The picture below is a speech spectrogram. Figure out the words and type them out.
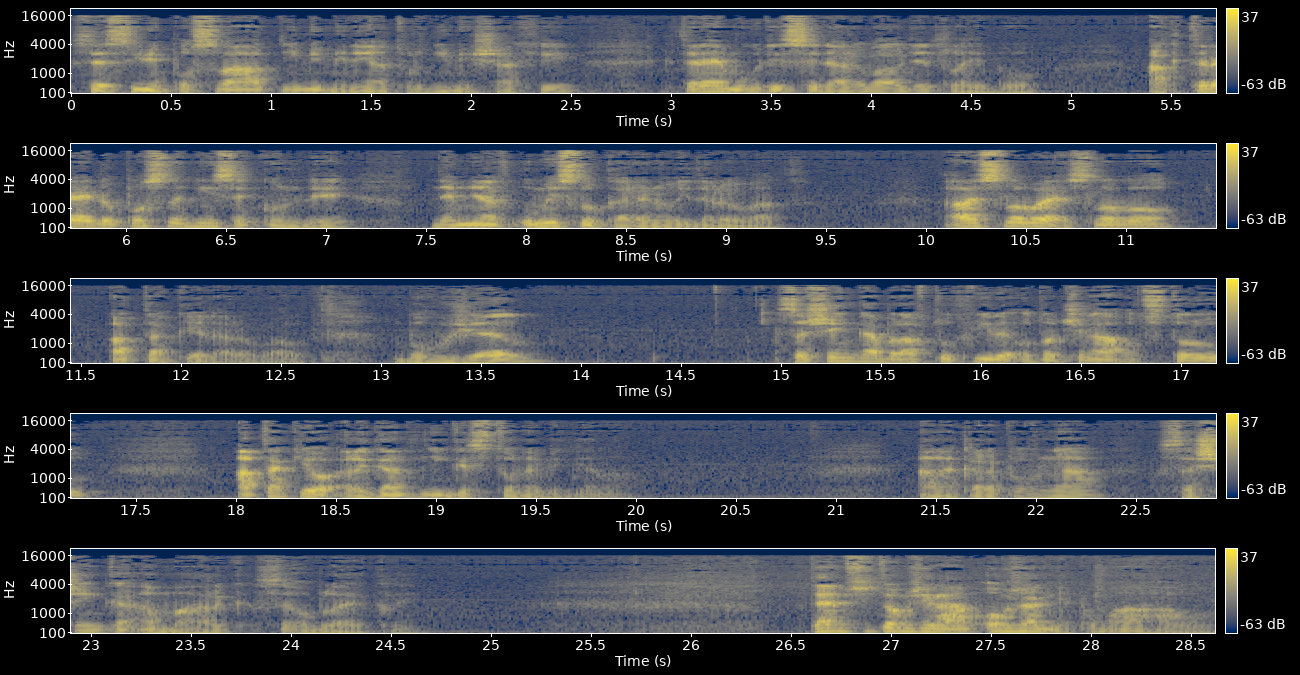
se svými posvátnými miniaturními šachy, které mu kdysi daroval dět Lejbo a které do poslední sekundy neměl v úmyslu Karenovi darovat. Ale slovo je slovo a tak je daroval. Bohužel Sašenka byla v tu chvíli otočená od stolu a tak jeho elegantní gesto neviděla. Anna Karpovna, Sašenka a Mark se oblékli. Ten přitom, že nám obřadně pomáhal.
